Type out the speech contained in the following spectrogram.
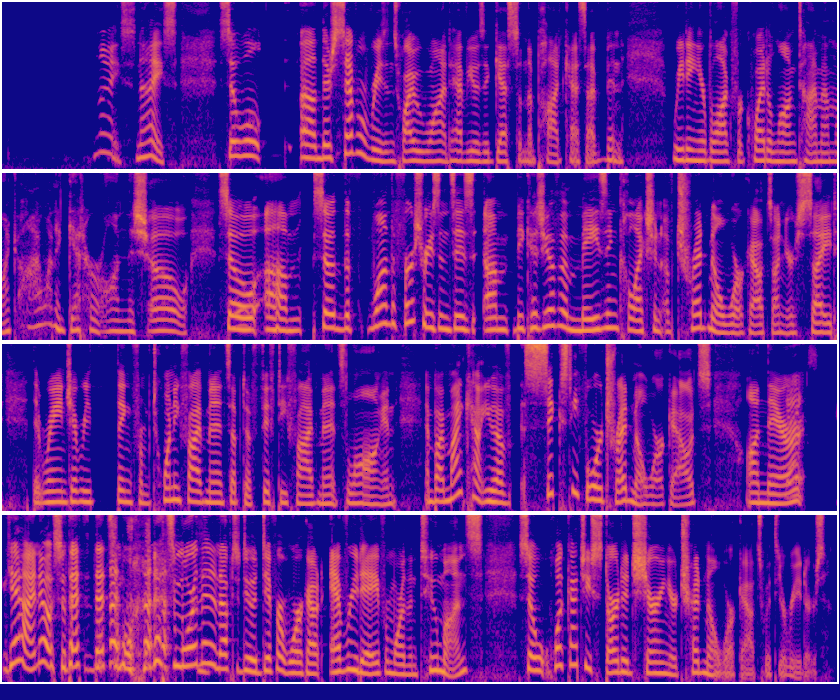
Nice, nice. So we'll uh, there's several reasons why we wanted to have you as a guest on the podcast. I've been reading your blog for quite a long time. I'm like, oh, I want to get her on the show. So, um, so the one of the first reasons is um, because you have an amazing collection of treadmill workouts on your site that range everything from 25 minutes up to 55 minutes long, and and by my count, you have 64 treadmill workouts on there. Nice. Yeah, I know. So that's that's more that's more than enough to do a different workout every day for more than 2 months. So what got you started sharing your treadmill workouts with your readers?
